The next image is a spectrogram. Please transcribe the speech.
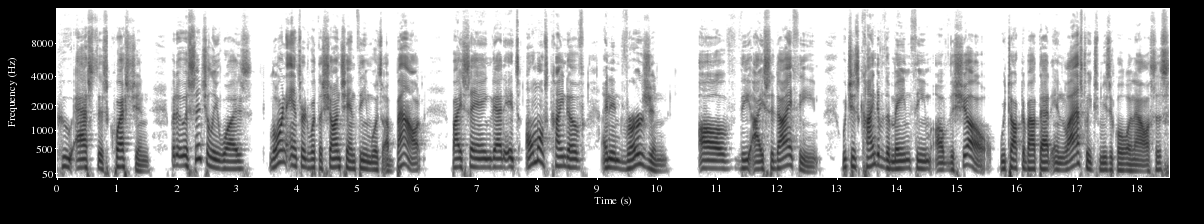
who asked this question, but it essentially was Lorne answered what the Seanchan theme was about by saying that it's almost kind of an inversion of the Aes Sedai theme, which is kind of the main theme of the show. We talked about that in last week's musical analysis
